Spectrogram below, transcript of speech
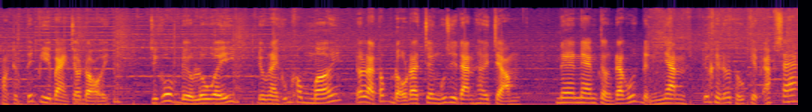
hoặc trực tiếp ghi bàn cho đội. Chỉ có một điều lưu ý, điều này cũng không mới, đó là tốc độ ra chân của Zidane hơi chậm, nên anh em cần ra quyết định nhanh trước khi đối thủ kịp áp sát.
